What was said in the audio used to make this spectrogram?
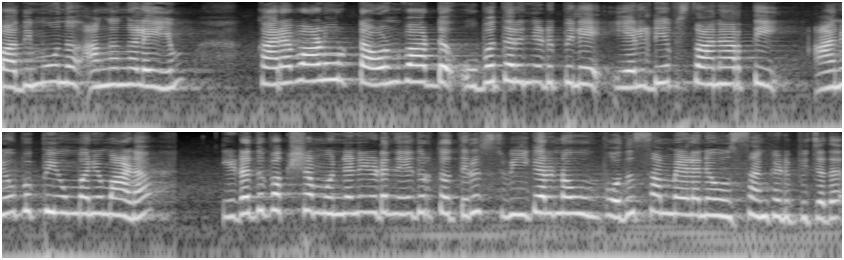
പതിമൂന്ന് അംഗങ്ങളെയും കരവാളൂർ ടൗൺ വാർഡ് ഉപതെരഞ്ഞെടുപ്പിലെ എൽ ഡി എഫ് സ്ഥാനാർത്ഥി അനൂപ് പി ഉമ്മനുമാണ് ഇടതുപക്ഷ മുന്നണിയുടെ നേതൃത്വത്തിൽ സ്വീകരണവും പൊതുസമ്മേളനവും സംഘടിപ്പിച്ചത്.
